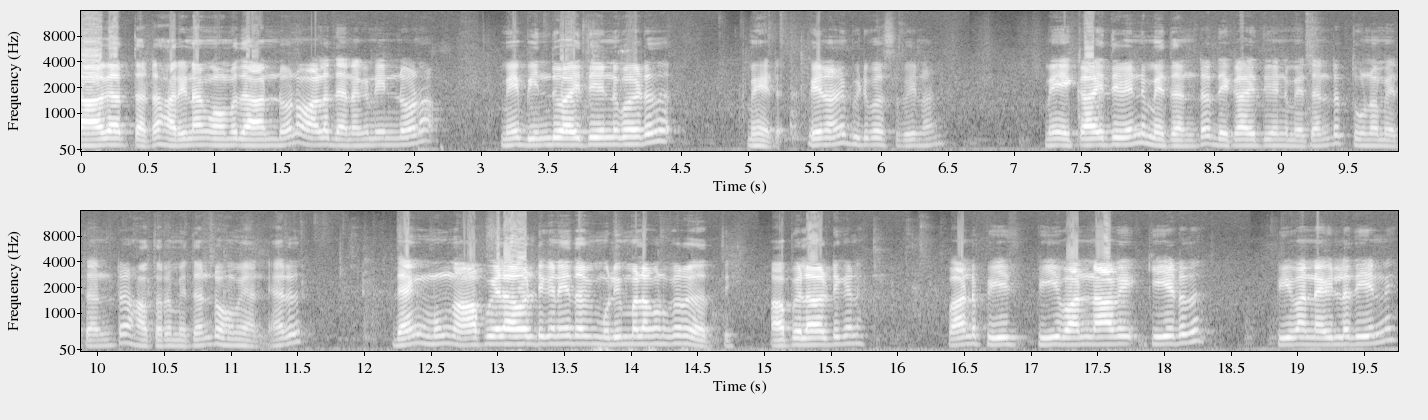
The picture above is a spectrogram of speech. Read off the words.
දාගත්තට හරිනම් ඔහම දාන්න ඕන ඔයාලා දැනගෙන ඉන්න ඕන. මේ බිඳුව අයිති වෙන්නේ කොහෙටද? මෙහෙට. පේනවනේ පිටිපස්ස පේනවනේ? මේ එක අයිති වෙන්නේ මෙතනට දෙක අයිති වෙන්නේ මෙතනට තුන මෙතනට හතර මෙතනට ඔහම යන්නේ. හරිද? දැන් මුන් ආපු වෙලාවල් ටික නේද අපි මුලින්ම ලකුණු කරගත්තේ? ආපු වෙලාවල් ටිකනේ බලන්න P1 ආවේ කීයටද? P1 ඇවිල්ලා තියෙන්නේ?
